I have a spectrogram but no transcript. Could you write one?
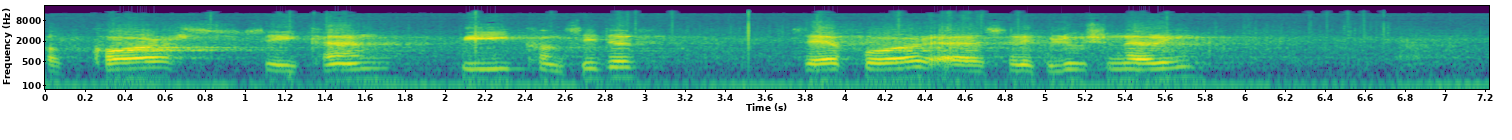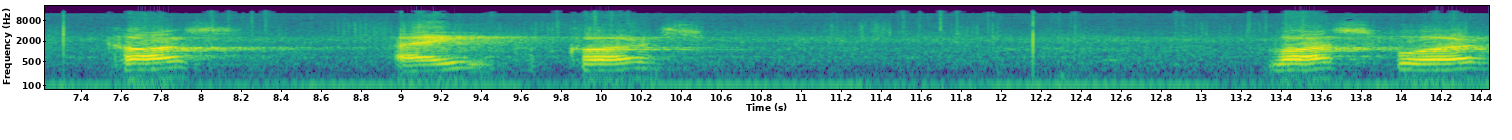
of course they can be considered therefore as revolutionary because I of course was for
